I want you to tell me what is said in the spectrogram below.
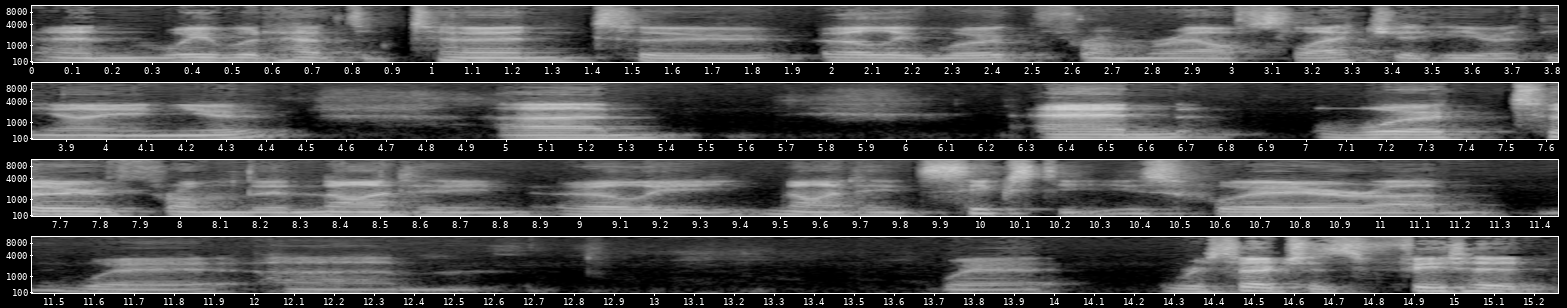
and we would have to turn to early work from Ralph Slatyer here at the ANU um, and work too from the 19, early 1960s where, um, where, um, where researchers fitted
